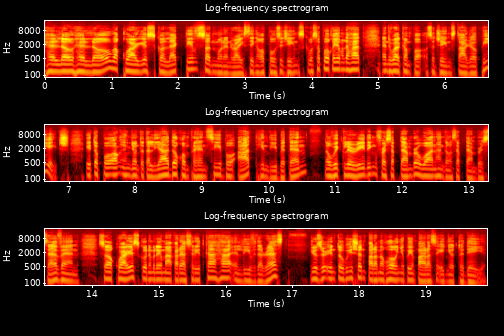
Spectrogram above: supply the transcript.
Hello, hello, Aquarius Collective, Sun, Moon, and Rising. Ako po si James. Kumusta po kayong lahat? And welcome po sa James Tarot PH. Ito po ang inyong detalyado, komprehensibo at hindi beten na weekly reading for September 1 hanggang September 7. So Aquarius, kunin mo lang yung mga karesurate ka ha and leave the rest. Use your intuition para makuha niyo po yung para sa inyo today.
